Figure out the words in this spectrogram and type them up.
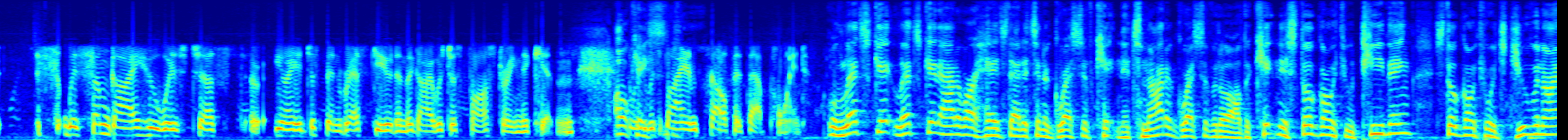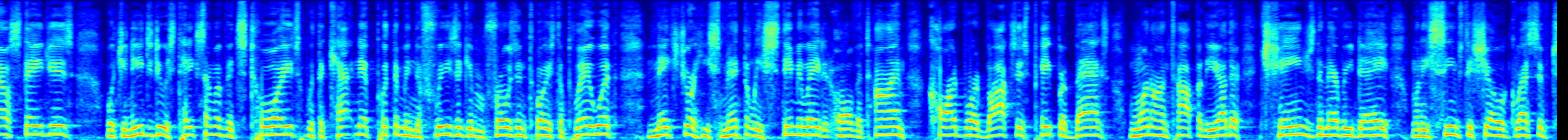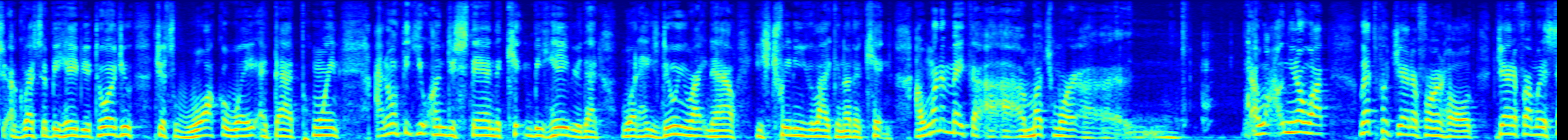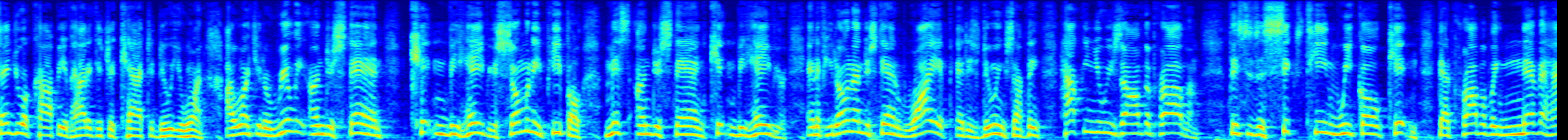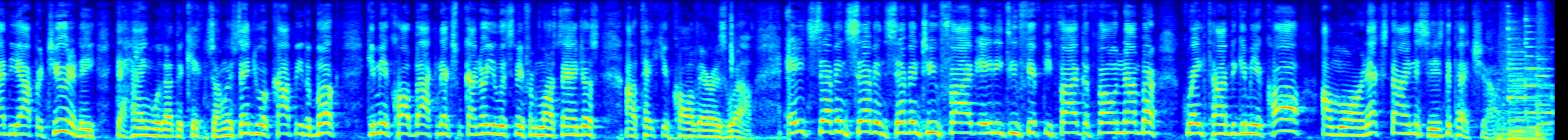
with some guy who was just, uh, you know, he had just been rescued, and the guy was just fostering the kitten. so Okay, he was by himself at that point. Well, let's get let's get out of our heads that it's an aggressive kitten. It's not aggressive at all. The kitten is still going through teething, still going through its juvenile stages. What you need to do is take some of its toys with the catnip, put them in the freezer, give him frozen toys to play with. Make sure he's mentally stimulated all the time. Cardboard boxes, paper bags, one on top of the other. Change them every day. When he seems to show aggressive aggressive behavior towards you, just walk away at that point. I don't think you understand the kitten behavior. That what he's doing right now, he's treating you like another kitten. I want to make a, a, a much more. Uh, wa- Uh, you know what? Let's put Jennifer on hold. Jennifer, I'm going to send you a copy of How to Get Your Cat to Do What You Want. I want you to really understand kitten behavior. So many people misunderstand kitten behavior. And if you don't understand why a pet is doing something, how can you resolve the problem? This is a 16 week old kitten that probably never had the opportunity to hang with other kittens. So I'm going to send you a copy of the book. Give me a call back next week. I know you're listening from Los Angeles. I'll take your call there as well. 877 725 8255, the phone number. Great time to give me a call. I'm Warren Eckstein. This is The Pet Show.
